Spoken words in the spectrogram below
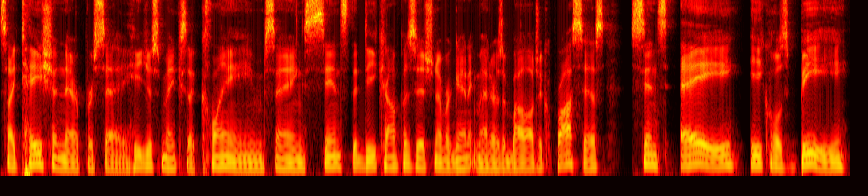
citation there per se. He just makes a claim saying since the decomposition of organic matter is a biological process, since A equals B,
